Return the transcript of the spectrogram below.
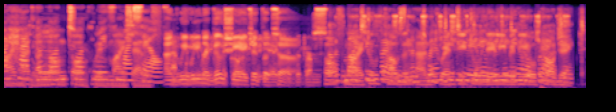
I had a long talk with myself. and we renegotiated the terms of my 2022 daily video project.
